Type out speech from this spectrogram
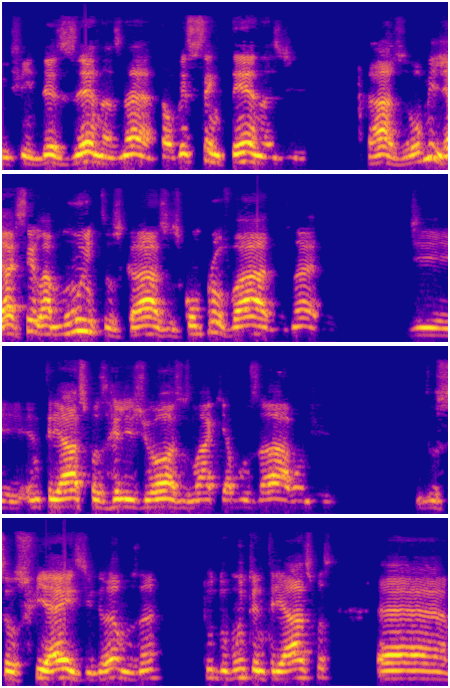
enfim, dezenas, né? Talvez centenas de casos, ou milhares, sei lá, muitos casos comprovados, né? De, entre aspas, religiosos lá que abusavam de, dos seus fiéis, digamos, né? Tudo muito entre aspas. É,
